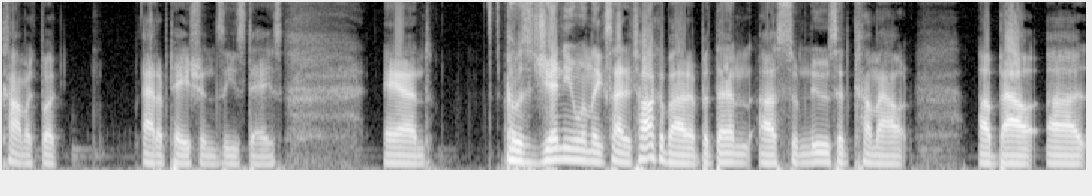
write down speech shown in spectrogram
comic book adaptations these days. And I was genuinely excited to talk about it, but then uh, some news had come out about uh,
